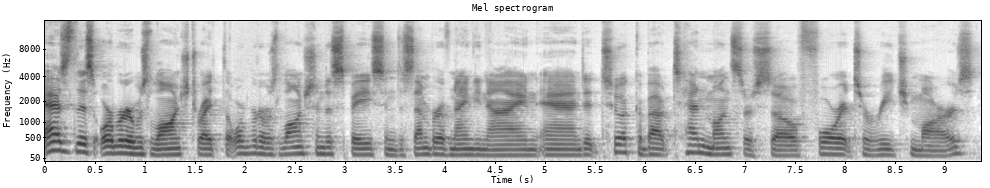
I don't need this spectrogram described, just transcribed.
as this orbiter was launched, right, the orbiter was launched into space in December of 99, and it took about 10 months or so for it to reach Mars.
